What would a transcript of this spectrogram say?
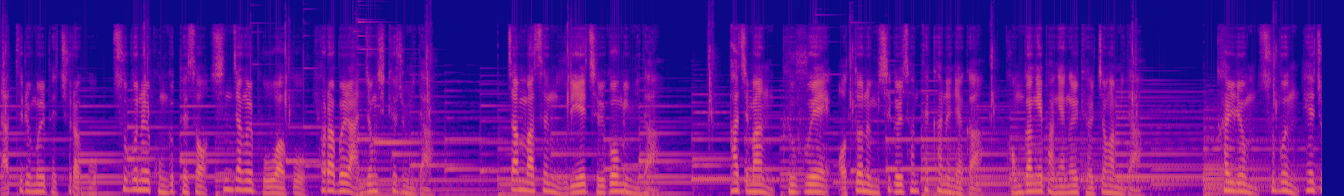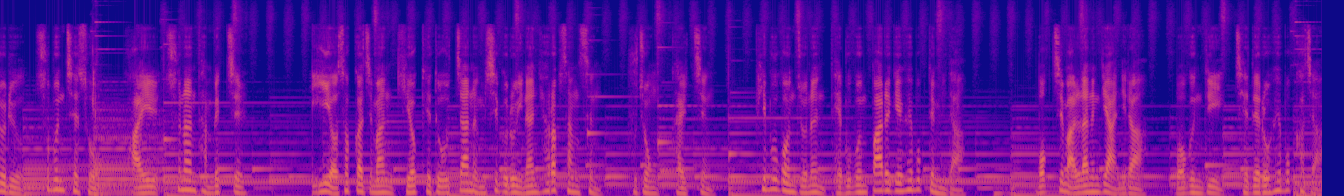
나트륨을 배출하고 수분을 공급해서 신장을 보호하고 혈압을 안정시켜줍니다. 짠맛은 우리의 즐거움입니다. 하지만 그 후에 어떤 음식을 선택하느냐가 건강의 방향을 결정합니다. 칼륨, 수분, 해조류, 수분 채소, 과일, 순한 단백질. 이 여섯 가지만 기억해도 짠 음식으로 인한 혈압 상승, 부종, 갈증, 피부 건조는 대부분 빠르게 회복됩니다. 먹지 말라는 게 아니라 먹은 뒤 제대로 회복하자.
